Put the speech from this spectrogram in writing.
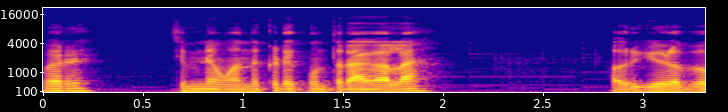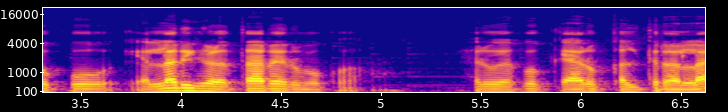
ಬರ್ರಿ ಜಿಮ್ನಾಗ ಒಂದು ಕಡೆ ಕುಂತ್ರೆ ಆಗಲ್ಲ. ಅವ್ರಿಗೆ ಹೇಳಬೇಕು, ಎಲ್ಲರಿಗೆ ಹೇಳ್ತಾರೆ ಇರಬೇಕು. ಯಾರು ಯಾಕೋ ಯಾರು ಕಲ್ತಿರಲ್ಲ.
